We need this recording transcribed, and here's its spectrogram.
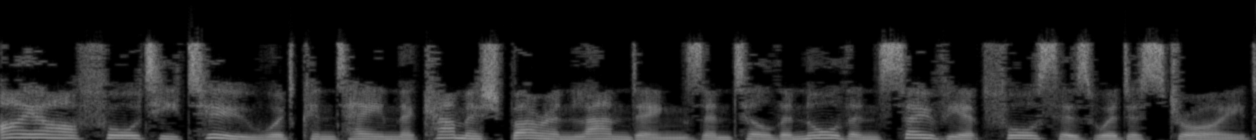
IR-42 would contain the Kamysh Burun landings until the northern Soviet forces were destroyed.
